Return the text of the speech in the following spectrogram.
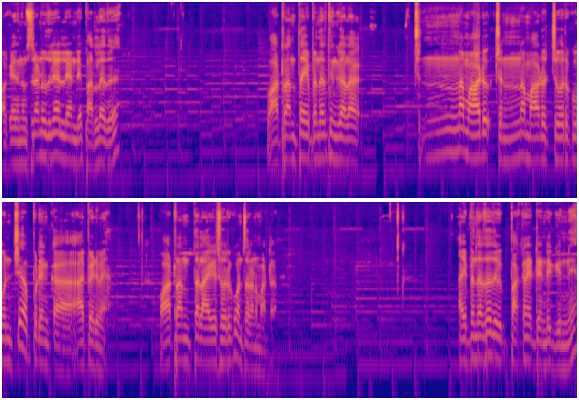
ఒక ఐదు నిమిషాలు వదిలేయండి పర్లేదు. వాటర్ అంతా అయిపోయిన తర్వాత ఇంకా అలా చిన్న మాడు చిన్న మాడు వచ్చే వరకు ఉంచి అప్పుడు ఇంకా ఆపేయడమే. వాటర్ అంతా లాగేసే వరకు ఉంచాలన్నమాట. అయిపోయిన తర్వాత అది పక్కన పెట్టండి గిన్నె.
